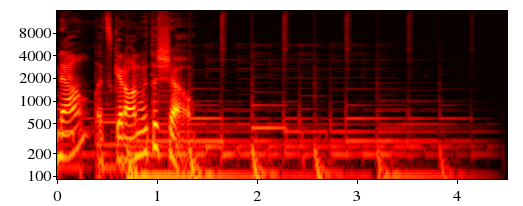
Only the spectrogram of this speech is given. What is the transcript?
Now, let's get on with the show.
